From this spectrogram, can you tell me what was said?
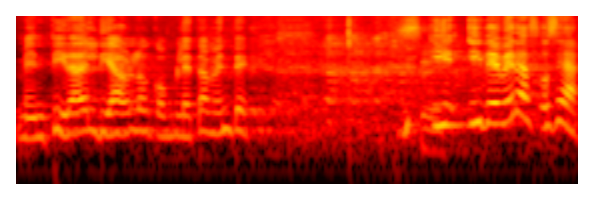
Mentira del diablo completamente. Y, y de veras, o sea,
